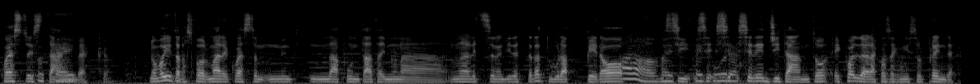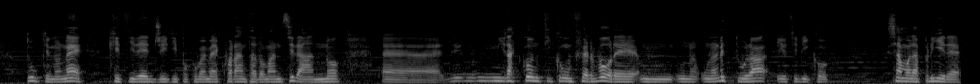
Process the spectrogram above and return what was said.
questo è. Steinbeck. Non voglio trasformare questa una puntata in una, una lezione di letteratura, però Ah no, fai, sì, fai se, se- se leggi tanto, e quella è la cosa che mi sorprende, tu che non è che ti leggi tipo come me 40 romanzi l'anno, eh, mi racconti con fervore mh, una, una lettura, io ti dico, siamo ad aprire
